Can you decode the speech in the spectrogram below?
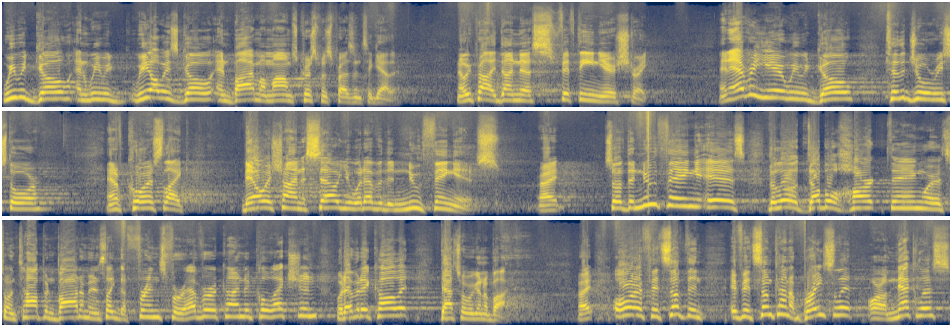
we would go and we would, we always go and buy my mom's Christmas present together. Now, we've probably done this 15 years straight. And every year we would go to the jewelry store, and of course, like, they're always trying to sell you whatever the new thing is, right? So if the new thing is the little double heart thing where it's on top and bottom and it's like the Friends Forever kind of collection, whatever they call it, that's what we're to buy. Right? Or if it's something, if it's some kind of bracelet or a necklace,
